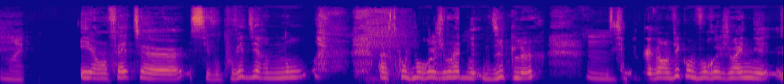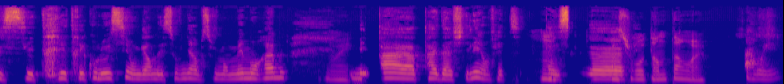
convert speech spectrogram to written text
Ouais. Et en fait, euh, si vous pouvez dire non à ce qu'on vous rejoigne, dites-le. Mmh. Si vous avez envie qu'on vous rejoigne, c'est très très cool aussi. On garde des souvenirs absolument mémorables, mais pas pas d'affilée en fait. Mmh. Parce que... Pas sur autant de temps, ouais. Ah oui.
